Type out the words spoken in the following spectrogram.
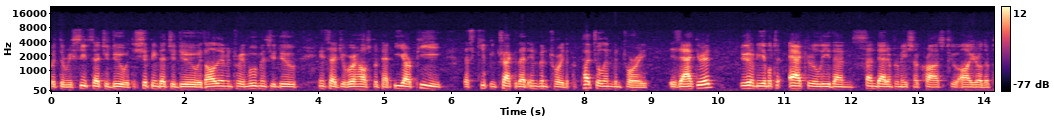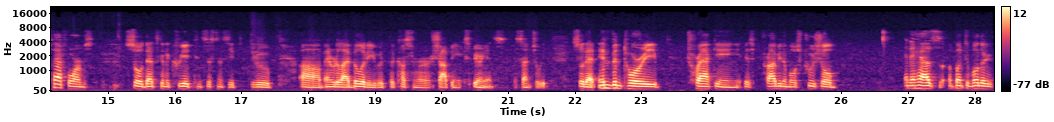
with the receipts that you do, with the shipping that you do, with all the inventory movements you do inside your warehouse, but that ERP that's keeping track of that inventory, the perpetual inventory, is accurate, you're going to be able to accurately then send that information across to all your other platforms. So that's going to create consistency through um, and reliability with the customer shopping experience, essentially. So that inventory tracking is probably the most crucial, and it has a bunch of other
